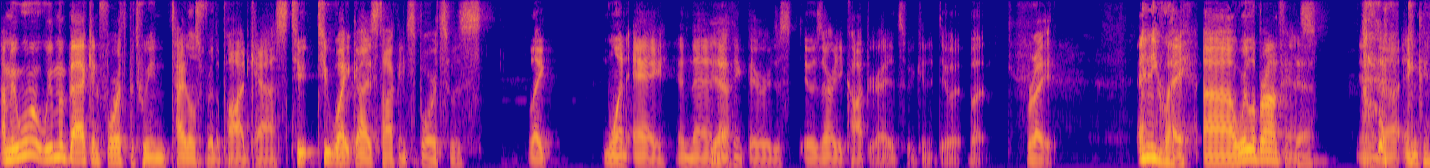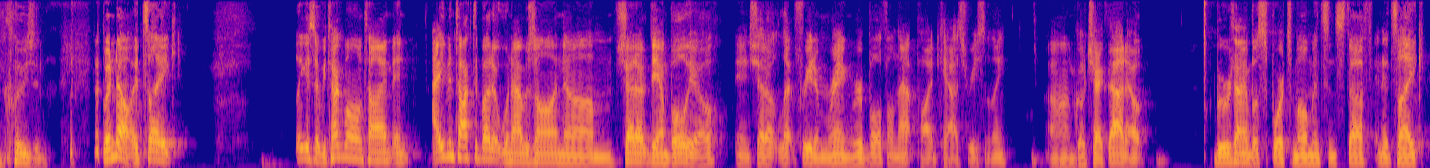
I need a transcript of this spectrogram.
I mean, we, were, we went back and forth between titles for the podcast. Two two white guys talking sports was like one A, and then I think they were just it was already copyrighted, so we couldn't do it. But Right. anyway, uh, we're LeBron fans. In, uh, in conclusion, but no, it's like like I said, we talk about all the time, and I even talked about it when I was on um, shout out Dan Bolio and shout out Let Freedom Ring. We were both on that podcast recently. Um, go check that out. We were talking about sports moments and stuff, and it's like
